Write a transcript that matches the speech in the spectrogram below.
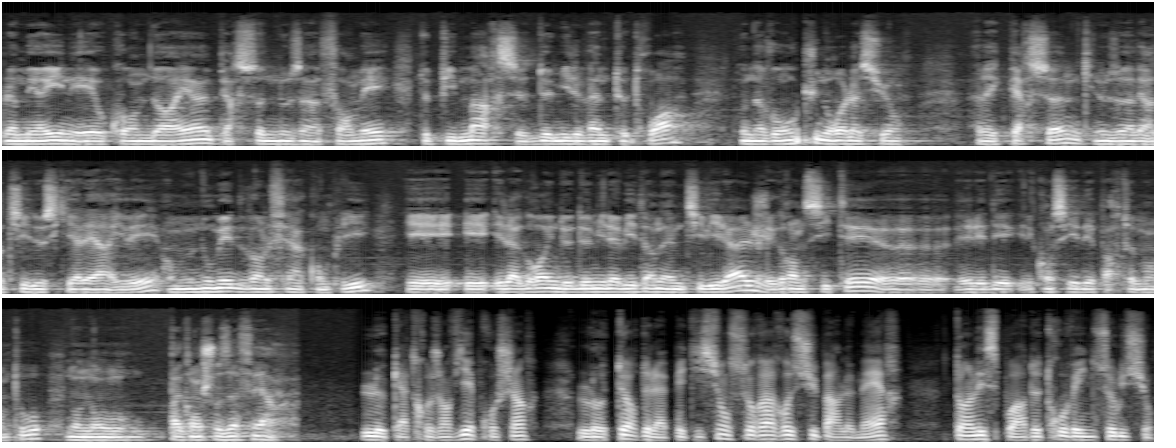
La mairie n'est au courant de rien, personne ne nous a informés. Depuis mars 2023, nous n'avons aucune relation avec personne qui nous a averti de ce qui allait arriver. On nous met devant le fait accompli. Et, la grogne de 2000 habitants d'un petit village, les grandes cités euh, et, les, les conseillers départementaux n'ont pas grand-chose à faire. Le 4 janvier prochain, l'auteur de la pétition sera reçu par le maire dans l'espoir de trouver une solution.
